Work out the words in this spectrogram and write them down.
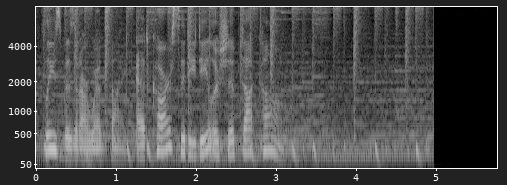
Please visit our website at carcitydealership.com.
